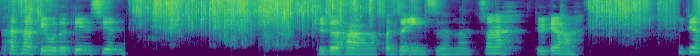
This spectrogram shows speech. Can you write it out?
看他给我的电线，觉得它反正影子很烂，算了，丢掉哈，丢掉。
